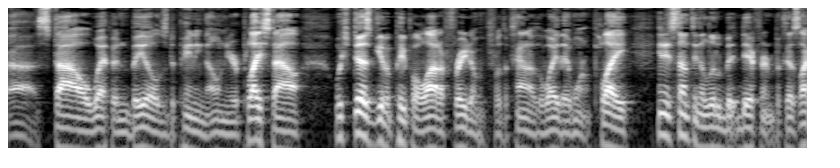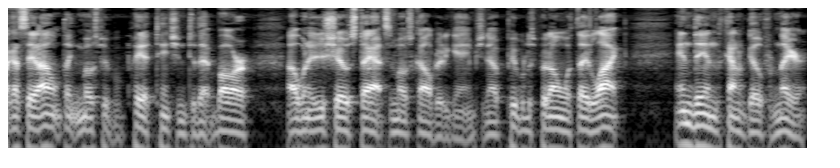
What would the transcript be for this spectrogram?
uh, style weapon builds depending on your play style, which does give people a lot of freedom for the kind of the way they want to play. And it's something a little bit different because, like I said, I don't think most people pay attention to that bar uh, when it just shows stats in most Call of Duty games. You know, people just put on what they like and then kind of go from there.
